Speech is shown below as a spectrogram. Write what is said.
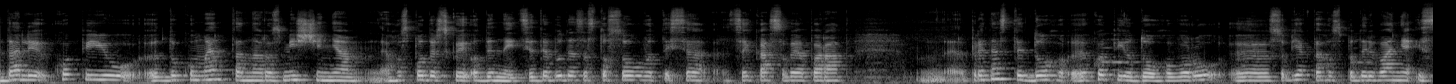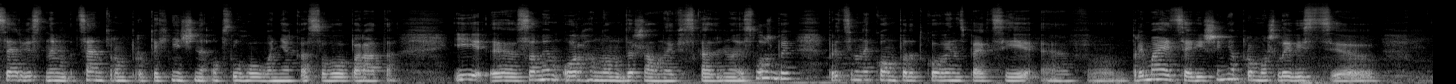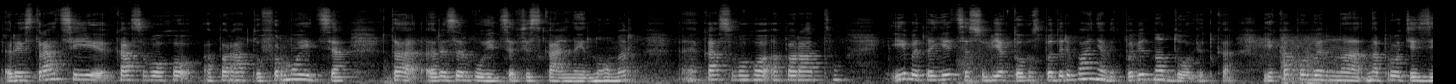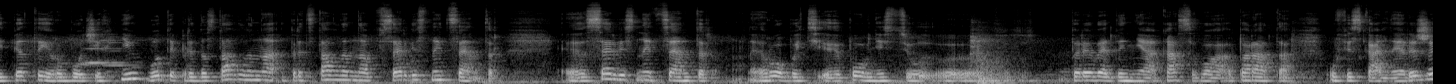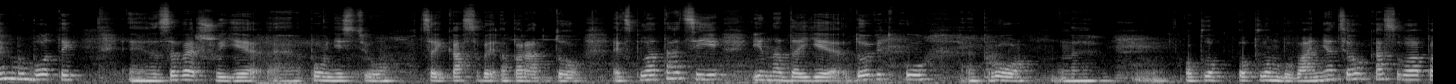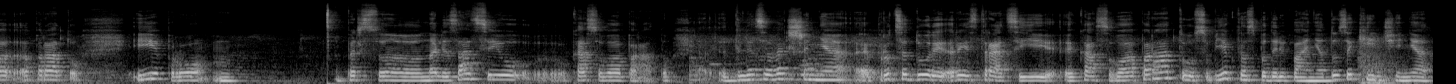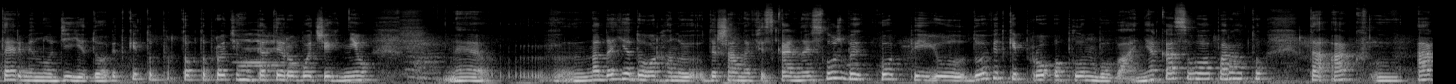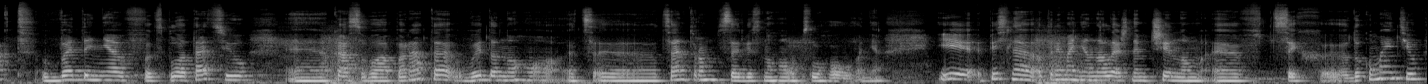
Далі копію документа на розміщення господарської одиниці, де буде застосовуватися цей касовий апарат. Принести е, копію договору е, суб'єкта господарювання із сервісним центром про технічне обслуговування касового апарата і е, самим органом Державної фіскальної служби, працівником податкової інспекції, е, приймається рішення про можливість. е, Реєстрації касового апарату формується та резервується фіскальний номер касового апарату і видається суб'єкту господарювання відповідна довідка, яка повинна на протязі п'яти робочих днів бути представлена в сервісний центр. Е, Сервісний центр е, робить е, повністю переведення касового апарата у фіскальний режим роботи, завершує повністю цей касовий апарат до експлуатації і надає довідку про опломбування цього касового апа- апарату і про персоналізацію е, касового апарату. Для завершення е, процедури реєстрації е, касового апарату суб'єкт господарювання до закінчення терміну дії довідки, тобто протягом п'яти робочих днів. Е, Надає до органу Державної фіскальної служби копію довідки про опломбування касового апарату та акт, введення в експлуатацію е, касового апарата, виданого центром сервісного обслуговування. І після отримання належним чином е, цих е, документів е,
